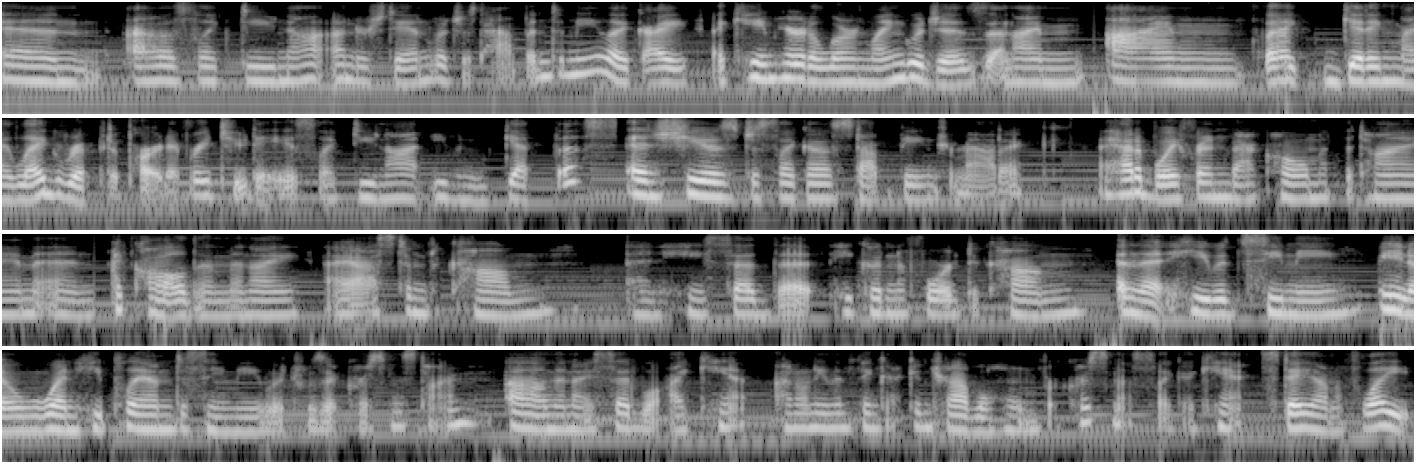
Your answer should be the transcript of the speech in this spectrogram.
And I was like, "Do you not understand what just happened to me? Like I I came here to learn languages and I'm I'm like getting my leg ripped apart every 2 days. Like do you not even get this?" And she was just like, "Oh, stop being dramatic." I had a boyfriend back home at the time and I called him and I, I asked him to come and he said that he couldn't afford to come and that he would see me, you know, when he planned to see me, which was at Christmas time. Um, and I said, Well, I can't, I don't even think I can travel home for Christmas. Like, I can't stay on a flight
